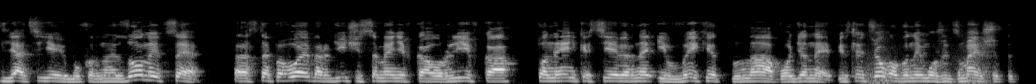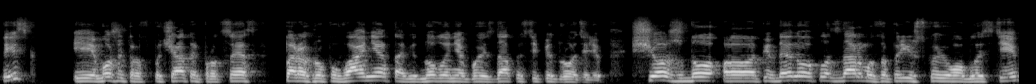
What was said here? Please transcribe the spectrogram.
для цієї буферної зони, це е, Степове, Бердічі, Семенівка, Орлівка, Тоненьке, Сєвєрне і вихід на Водяне. Після цього вони можуть зменшити тиск і можуть розпочати процес перегрупування та відновлення боєздатності підрозділів. Що ж до е, південного плацдарму Запорізької області,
